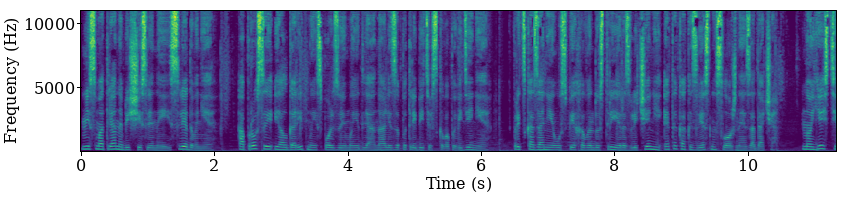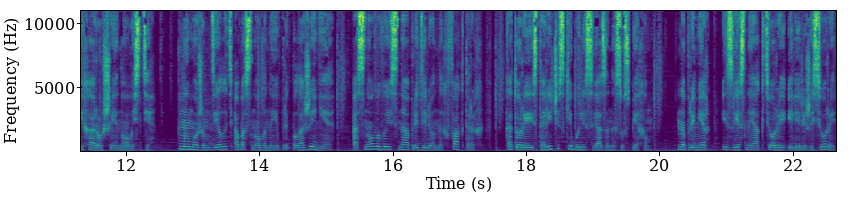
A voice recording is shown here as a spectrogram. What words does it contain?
Несмотря на бесчисленные исследования, опросы и алгоритмы, используемые для анализа потребительского поведения, предсказание успеха в индустрии развлечений – это, как известно, сложная задача. Но есть и хорошие новости – мы можем делать обоснованные предположения, основываясь на определенных факторах, которые исторически были связаны с успехом. Например, известные актеры или режиссеры,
